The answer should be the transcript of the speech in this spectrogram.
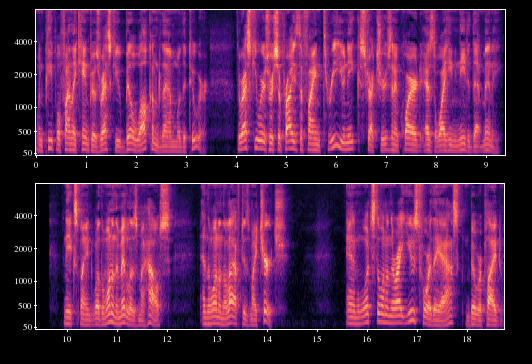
When people finally came to his rescue, Bill welcomed them with a tour. The rescuers were surprised to find three unique structures and inquired as to why he needed that many. And he explained, Well, the one in the middle is my house, and the one on the left is my church. And what's the one on the right used for? they asked. Bill replied,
